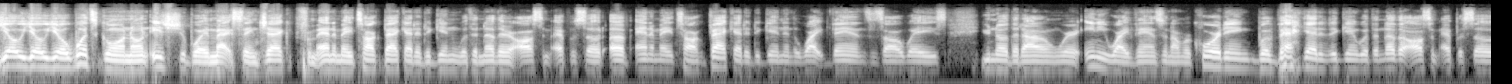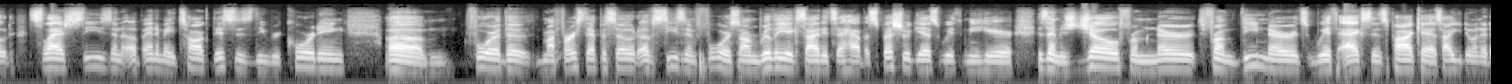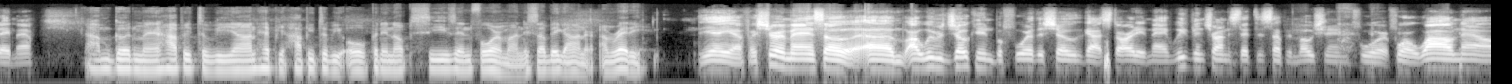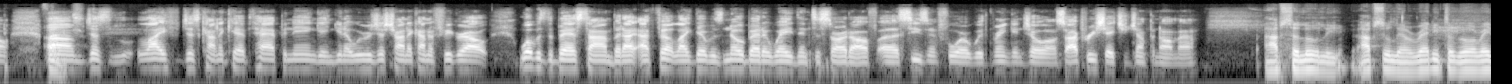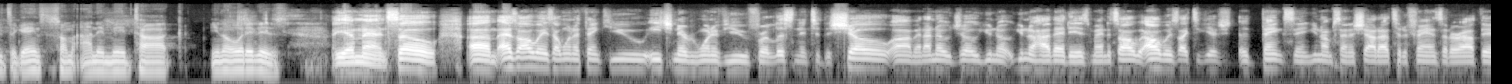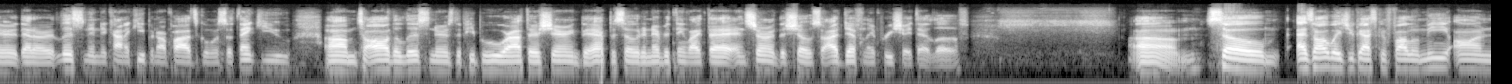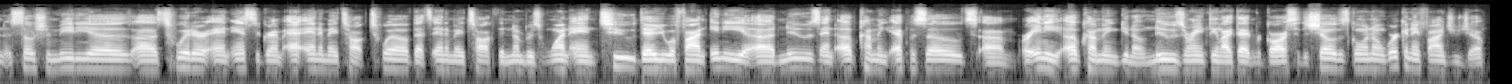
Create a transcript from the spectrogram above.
Yo, yo, yo, what's going on? It's your boy Matt St. Jack from Anime Talk, back at it again with another awesome episode of Anime Talk, back at it again in the white vans. As always, you know that I don't wear any white vans when I'm recording, but back at it again with another awesome episode slash season of Anime Talk. This is the recording um for the my first episode of season four. So I'm really excited to have a special guest with me here. His name is Joe from Nerds from the Nerds with Accents podcast. How you doing today, man? I'm good, man. Happy to be on. Happy happy to be opening up season four, man. It's a big honor. I'm ready. Yeah, yeah, for sure, man. So um, uh, we were joking before the show got started, man. We've been trying to set this up in motion for for a while now. Um, just life just kind of kept happening, and you know we were just trying to kind of figure out what was the best time. But I, I felt like there was no better way than to start off uh, season four with bringing Joe on. So I appreciate you jumping on, man. Absolutely, absolutely. I'm ready to go, ready to get into some anime talk. You know what it is. Yeah, man. So, um, as always, I want to thank you, each and every one of you, for listening to the show. Um, and I know Joe, you know, you know how that is, man. It's always always like to give uh, thanks and you know I'm saying a shout out to the fans that are out there that are listening and kind of keeping our pods going. So, thank you um, to all the listeners, the people who are out there sharing the episode and everything like that, and sharing the show. So, I definitely appreciate that love. Um, so as always, you guys can follow me on social media, uh, Twitter and Instagram at Anime Talk 12. That's Anime Talk, the numbers one and two. There you will find any uh, news and upcoming episodes um, or any upcoming, you know, news or anything like that in regards to the show that's going on. Where can they find you, Joe?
